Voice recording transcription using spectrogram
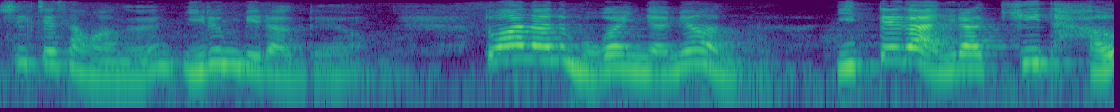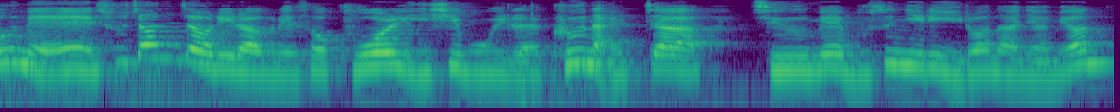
실제 상황은 이른비라 그래요. 또 하나는 뭐가 있냐면 이때가 아니라 기 다음에 수전절이라 그래서 9월 25일 날그 날짜 즈음에 무슨 일이 일어나냐면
